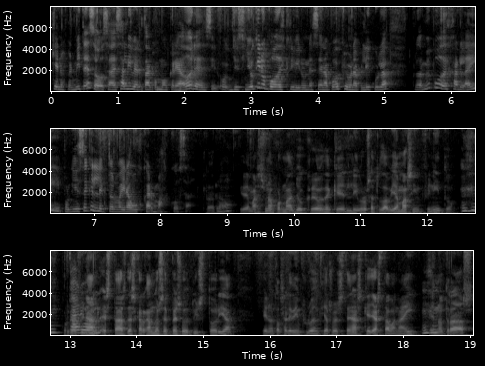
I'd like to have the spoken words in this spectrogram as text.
que nos permite eso, o sea, esa libertad como creadores, es decir, oye, si yo quiero puedo escribir una escena, puedo escribir una película, pero también puedo dejarla ahí, porque yo sé que el lector va a ir a buscar más cosas. Claro. Y además es una forma, yo creo, de que el libro sea todavía más infinito. porque al final estás descargando ese peso de tu historia en otra serie de influencias o escenas que ya estaban ahí, en otras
